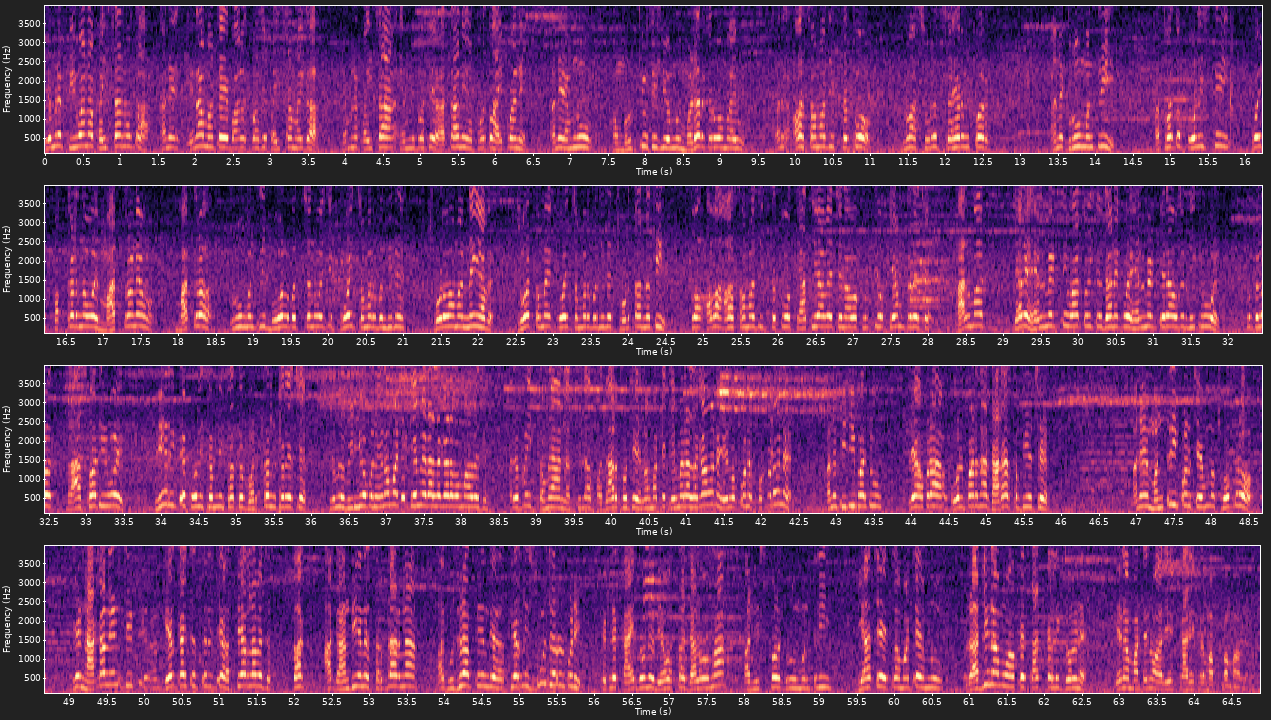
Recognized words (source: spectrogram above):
એમણે પીવાના પૈસા નહોતા અને એના માટે બાળક પાસે પૈસા માંગ્યા. એમણે પૈસા એમની પાસે હતા નહીં અથવા તો આપ્યા નહીં. અને એમનું મૃત્યુ થઈ ગયું, એમનું મર્ડર કરવામાં આવ્યું. અને અસામાજિક તત્વોનો આ સુરત શહેર ઉપર અને ગૃહમંત્રી અથવા તો પોલીસની કોઈ પકડ ન હોય, માત્ર ને માત્ર ગૃહમંત્રી બોલ બચ્ચન હોય કે કોઈ ચમરબંધીને છોડવામાં નહીં આવે. જો તમે કોઈ ચમરબંધીને છોડતા નથી, તો આવા અસામાજિક તત્વો ક્યાંથી આવે છે અને આવા કૃત્યો કેમ કરે છે? હાલમાં જ જ્યારે હેલ્મેટની વાત હોય કે જાણે કોઈ હેલ્મેટ પહેર્યા વગર નીકળવું હોય, તો પેલો ત્રાસવાદી હોય, એ રીતે પોલીસ એમની સાથે વર્તન કરે છે. એમનો વીડિયો બને, એના માટે કેમેરા લગાડવામાં આવે છે. અરે ભાઈ, તમે આ નશીલા પદાર્થો છે, એના માટે કેમેરા લગાવો ને, એ લોકોને પકડો ને. અને બીજી બાજુ જે આપણા ઓલપાડના ધારાસભ્ય છે, અને મંત્રી પણ છે, એમનો છોકરો, જે નાગાલેન્ડથી ગેરકાયદેસર રીતે હથિયાર લાવે છે, તો આ ગાંધી અને સરદારના આ ગુજરાતની અંદર હથિયારની શું જરૂર પડી? એટલે કાયદો અને વ્યવસ્થા જાળવવામાં આ નિષ્ફળ ગૃહમંત્રી ગયા છે એટલા માટે એમનું રાજીનામું આપે તાત્કાલિક ધોરણે. એના માટેનો આજે એક કાર્યક્રમ આપવામાં આવેલો.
